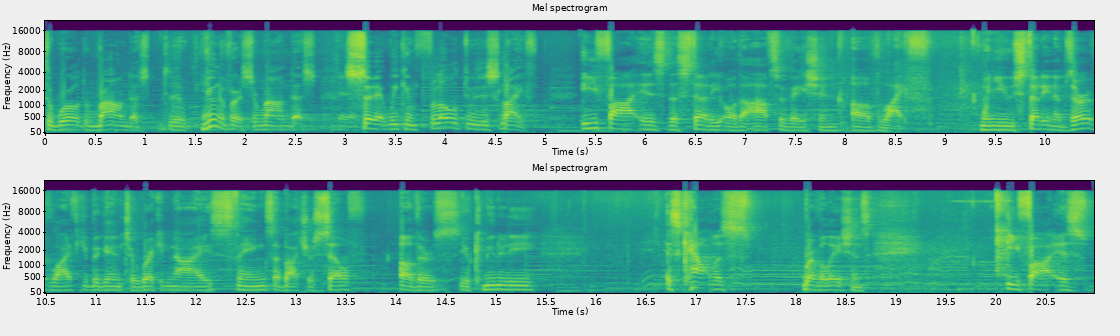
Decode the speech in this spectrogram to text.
the world around us, the universe around us, so that we can flow through this life. Ifa is the study or the observation of life. When you study and observe life, you begin to recognize things about yourself, others, your community. It's countless revelations. Ifa is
